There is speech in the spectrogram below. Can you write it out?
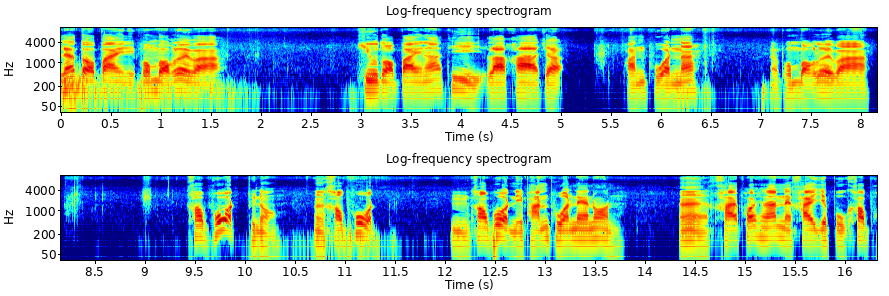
แล้วต่อไปนี่ผมบอกเลยว่า คิวต่อไปนะ ที่ราคาจะผันผวนนะผมบอกเลยว่าข้าวโพดพี่น้องเออข้าวโพด อืมข้าวโพดนี่ผันผวนแน่นอนเออใครเพราะฉะนั้นเนี่ยใครจะปลูกข้าวโพ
